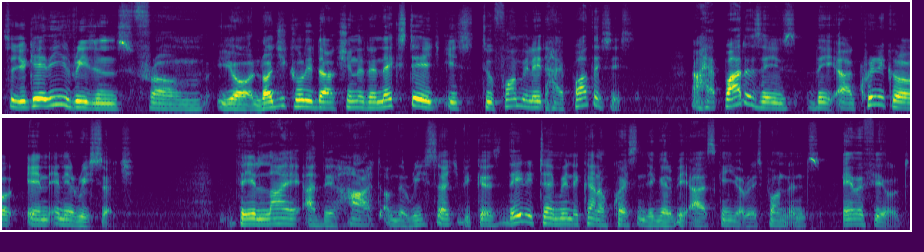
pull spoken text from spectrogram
So you get these reasons from your logical deduction, and the next stage is to formulate hypotheses. Now, hypotheses, they are critical in any research they lie at the heart of the research because they determine the kind of questions you're going to be asking your respondents in the field.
